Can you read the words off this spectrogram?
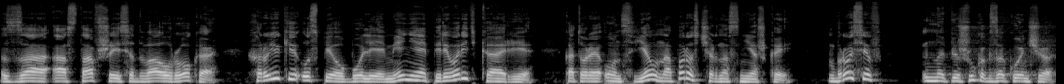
За оставшиеся два урока Харуюки успел более-менее переварить карри, которое он съел на пару с Черноснежкой, бросив «напишу, как закончу».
